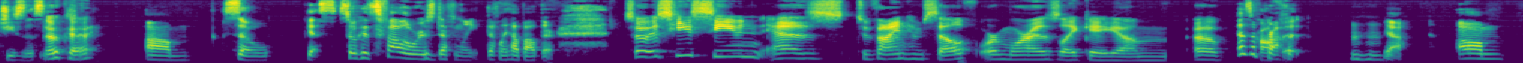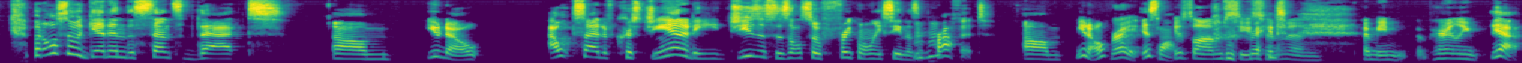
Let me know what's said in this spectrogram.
Jesus. Okay. Um, so yes, so his followers definitely definitely help out there. So is he seen as divine himself, or more as like a um a As a prophet. Mhm. Yeah. Um, but also again in the sense that, um, you know, outside of Christianity, Jesus is also frequently seen as a prophet. Um, you know. Right. Islam. Islam sees Right. him, and I mean, apparently Yeah.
